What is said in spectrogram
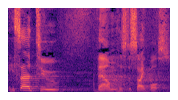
he said to them, his disciples,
